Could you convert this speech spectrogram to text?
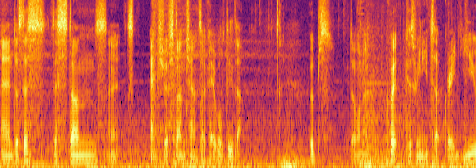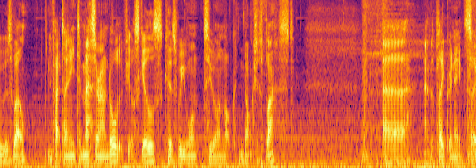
And does this this stuns and it's extra stun chance? Okay, we'll do that. Oops, don't wanna quit because we need to upgrade you as well. In fact I need to mess around all of your skills because we want to unlock Noxious Blast. Uh, and the Plague Grenade. So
